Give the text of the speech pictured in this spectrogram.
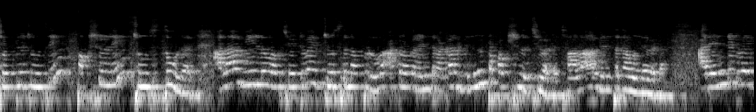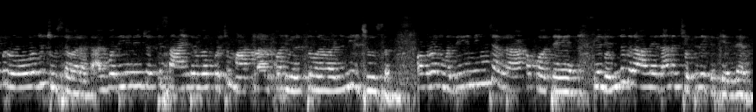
చెట్లు చూసి పక్షుల్ని చూస్తూ ఉండరు. అలా వీళ్ళు ఒక చెట్టు వైపు చూస్తున్నప్పుడు అక్కడ ఒక రెండు రకాల వింత పక్షులు వచ్చేవాట. చాలా వింతగా ఉండేవాట. ఆ రెండింటి వైపు రోజు చూసేవారట. అవి ఉదయం నుంచి వచ్చి సాయంత్రం వరకు వచ్చి మాట్లాడుకొని వెళ్తున్నవాడిని వీళ్ళు చూస్తారు. ఒకరోజు ఉదయం నుంచి అవి రాకపోతే వీళ్ళు ఎందుకు రాలేదా అని చెట్టు దగ్గరికి వెళ్ళారు.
